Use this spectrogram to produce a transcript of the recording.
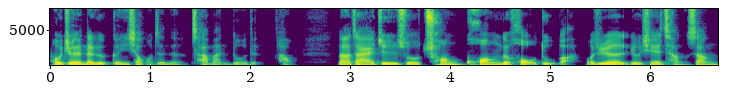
我觉得那个隔音效果真的差蛮多的。好，那再来就是说窗框的厚度吧。我觉得有些厂商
